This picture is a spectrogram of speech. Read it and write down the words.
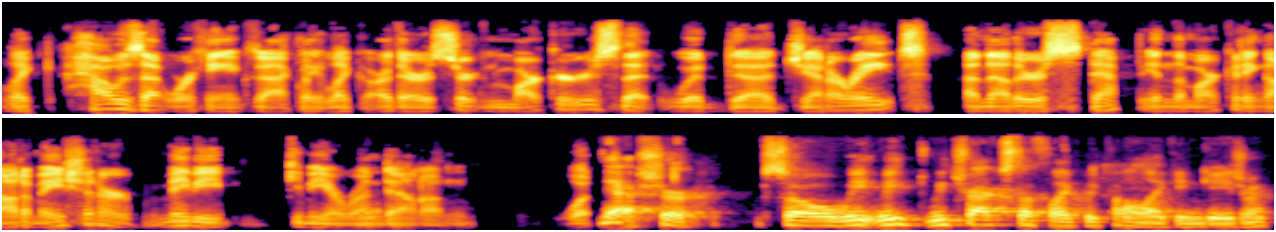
like how is that working exactly? Like are there certain markers that would uh, generate another step in the marketing automation or maybe give me a rundown on what Yeah, sure. So we we we track stuff like we call like engagement.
